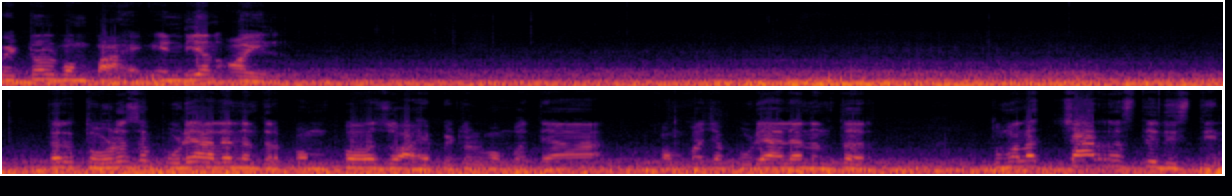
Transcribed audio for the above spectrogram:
पेट्रोल पंप आहे इंडियन ऑइल. तर थोडस पुढे आल्यानंतर पंप जो आहे पेट्रोल पंप त्या पंपाच्या पुढे आल्यानंतर तुम्हाला चार रस्ते दिसतील.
